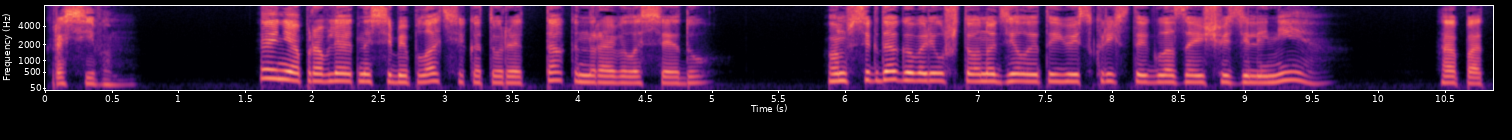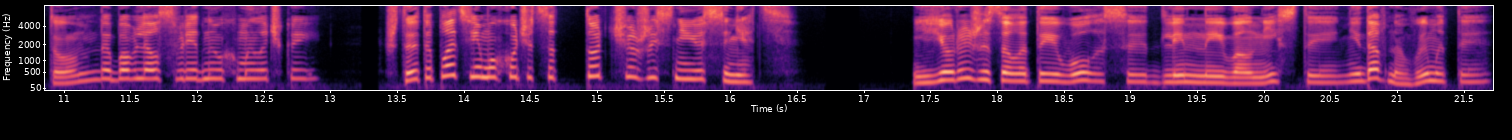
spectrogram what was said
красивым. Энни оправляет на себе платье, которое так нравилось Эду. Он всегда говорил, что оно делает ее искристые глаза еще зеленее, а потом добавлял с вредной ухмылочкой, что это платье ему хочется тотчас же с нее снять. Ее рыжие-золотые волосы, длинные и волнистые, недавно вымытые,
